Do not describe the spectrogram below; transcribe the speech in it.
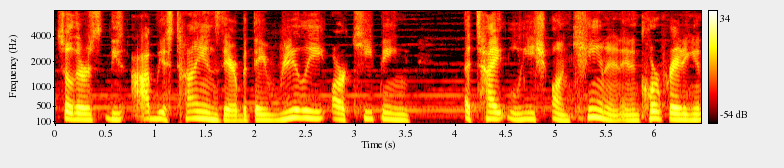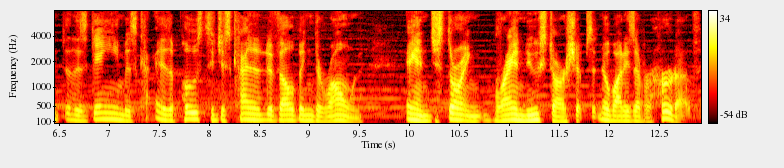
So there's these obvious tie-ins there, but they really are keeping a tight leash on canon and incorporating it into this game as, as opposed to just kind of developing their own and just throwing brand new starships that nobody's ever heard of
